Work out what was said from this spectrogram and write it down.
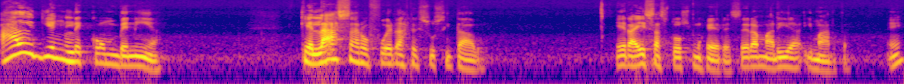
alguien le convenía que Lázaro fuera resucitado, era esas dos mujeres, era María y Marta. ¿eh?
